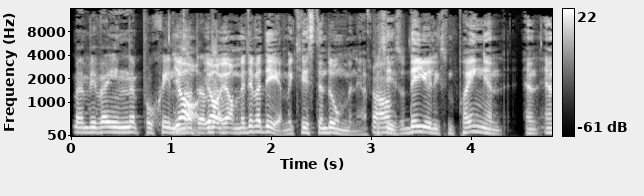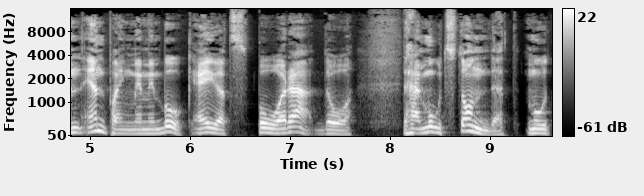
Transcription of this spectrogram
men vi var inne på Ja, skillnaden. ja, ja, men det var det med kristendomen. Ja, precis. Och det är ju liksom poängen, en, en, en poäng med min bok är ju att spåra då det här motståndet mot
